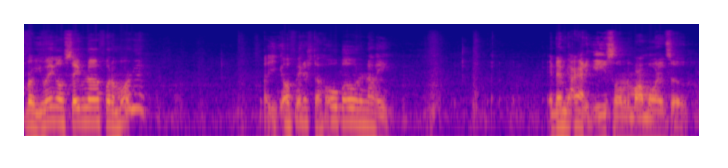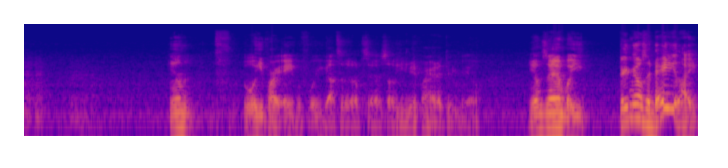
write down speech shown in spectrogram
Bro, you ain't gonna save enough for the morning? Like, you gonna finish the whole bowl tonight. And then I gotta give you some tomorrow morning too. You know, well, he probably ate before he got to the I'm saying, so he probably had a three meal. You know what I'm saying? But you, three meals a day, like.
